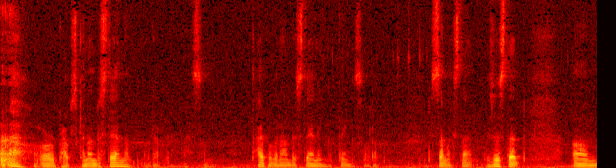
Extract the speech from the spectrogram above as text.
Um, uh, or perhaps can understand them, type of an understanding of things, or whatever, to some extent. It's just that. Um,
